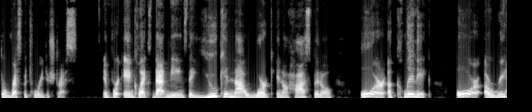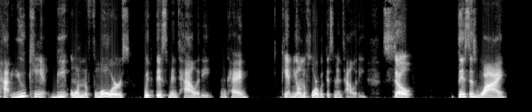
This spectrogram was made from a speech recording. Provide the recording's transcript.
the respiratory distress. And for NCLEX, that means that you cannot work in a hospital or a clinic or a rehab. You can't be on the floors with this mentality. Okay. Can't be on the floor with this mentality. So, this is why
